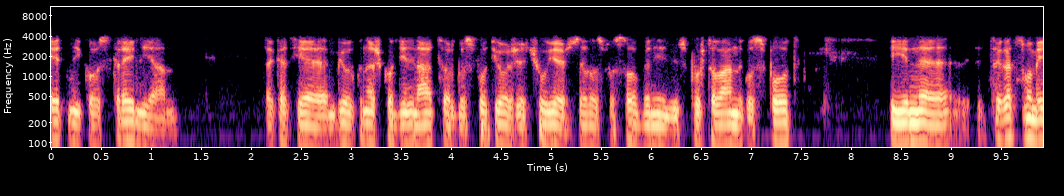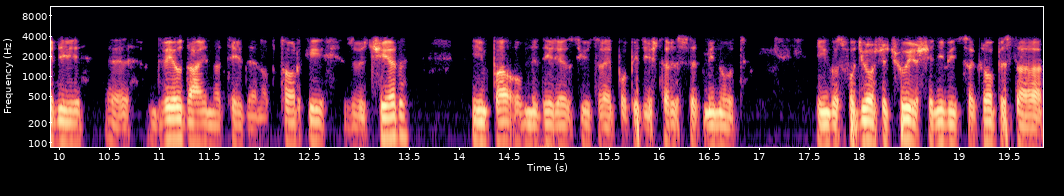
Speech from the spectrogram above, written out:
etniko Australija. Takrat je bil naš koordinator, gospod Jože Čuješ, zelo sposoben in spoštovan gospod. In eh, takrat smo imeli eh, dve vdaji na teden, ob torkih zvečer in pa ob nedeljah zjutraj po 45 minut. In gospod Jože Čuješ in Ivica Krope sta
